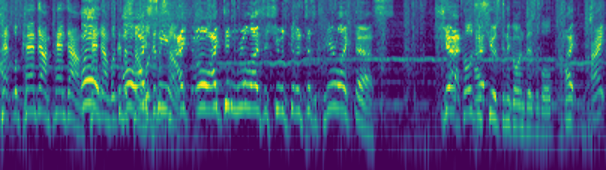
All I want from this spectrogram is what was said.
Pan, look, pan down, pan down, Oh, pan down. Look at the oh, snow, I look at the see. snow. I, oh, I didn't realize that she was gonna disappear like this. Shit. I told you she was gonna go invisible. I, Alright?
